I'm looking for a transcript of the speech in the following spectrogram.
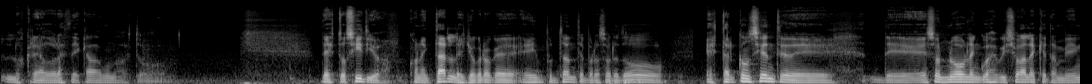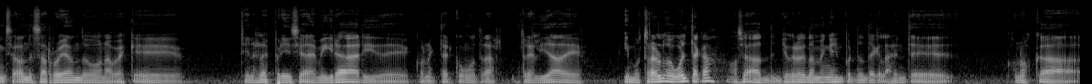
los creadores de cada uno de estos de estos sitios, conectarles, yo creo que es importante, pero sobre todo estar consciente de, de esos nuevos lenguajes visuales que también se van desarrollando una vez que tienes la experiencia de emigrar y de conectar con otras realidades y mostrarlo de vuelta acá. O sea, yo creo que también es importante que la gente conozca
